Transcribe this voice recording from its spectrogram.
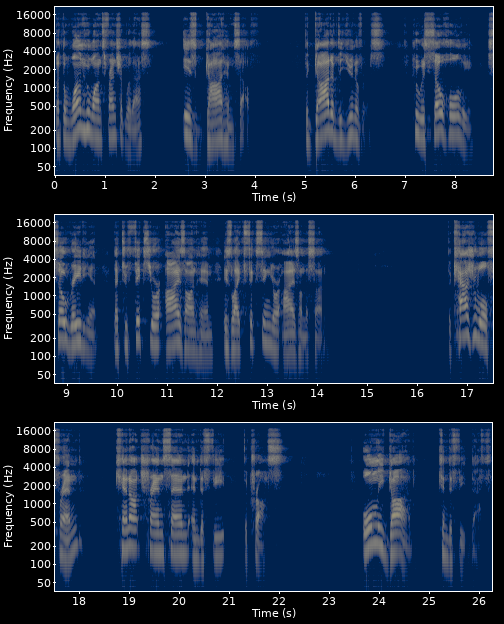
but the one who wants friendship with us is God Himself, the God of the universe, who is so holy, so radiant, that to fix your eyes on Him is like fixing your eyes on the sun. The casual friend cannot transcend and defeat the cross. Only God can defeat death.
